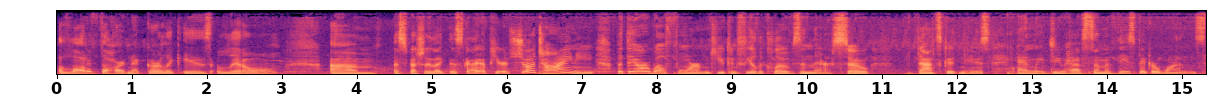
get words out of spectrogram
A lot of the hard neck garlic is little, um, especially like this guy up here. So tiny, but they are well formed. You can feel the cloves in there. So that's good news. And we do have some of these bigger ones.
